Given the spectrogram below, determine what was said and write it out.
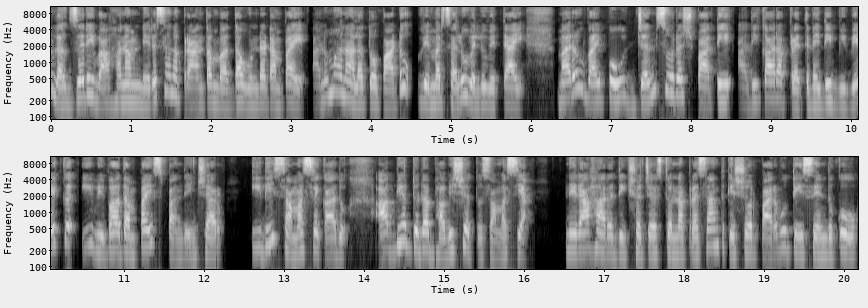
లగ్జరీ వాహనం నిరసన ప్రాంతం వద్ద ఉండటంపై అనుమానాలతో పాటు విమర్శలు వెల్లువెత్తాయి. మరోవైపు జన్ సూరజ్ పార్టీ అధికార ప్రతినిధి వివేక్ ఈ వివాదంపై స్పందించారు. ఇది సమస్య కాదు. అభ్యర్థుల భవిష్యత్తు సమస్య. నిరాహార దీక్ష చేస్తున్న ప్రశాంత్ కిషోర్ పరువు తీసేందుకు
